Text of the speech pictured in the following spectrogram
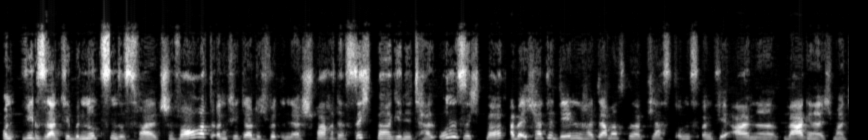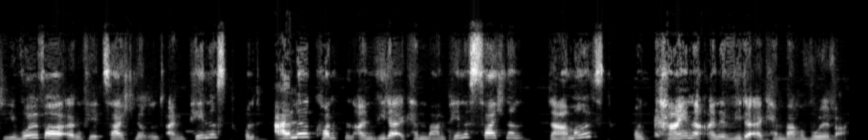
Und wie gesagt, wir benutzen das falsche Wort. Irgendwie dadurch wird in der Sprache das sichtbare Genital unsichtbar. Aber ich hatte denen halt damals gesagt, lasst uns irgendwie eine Vagina, ich meinte die Vulva, irgendwie zeichnen und einen Penis. Und alle konnten einen wiedererkennbaren Penis zeichnen, damals, und keine eine wiedererkennbare Vulva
